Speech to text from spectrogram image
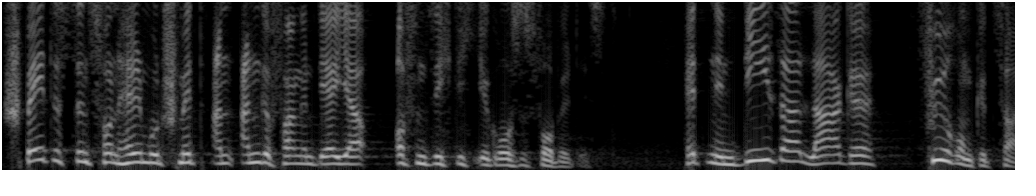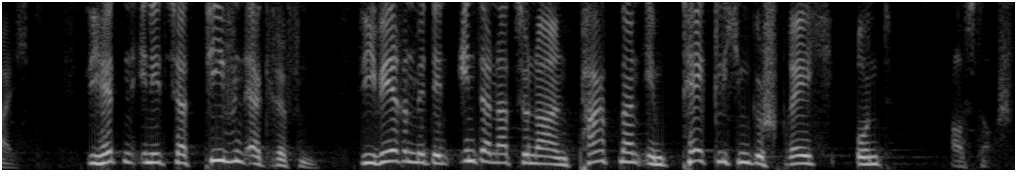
spätestens von Helmut Schmidt an angefangen, der ja offensichtlich Ihr großes Vorbild ist, hätten in dieser Lage Führung gezeigt. Sie hätten Initiativen ergriffen. Sie wären mit den internationalen Partnern im täglichen Gespräch und Austausch.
